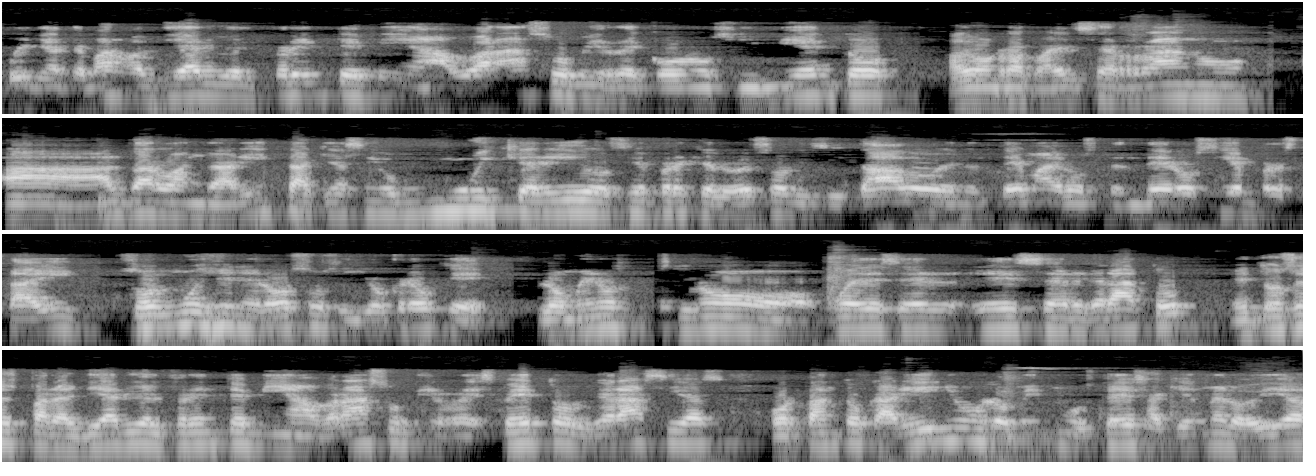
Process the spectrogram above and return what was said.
Pues de antemano al diario El Frente, mi abrazo, mi reconocimiento a don Rafael Serrano, a Álvaro Angarita, que ha sido muy querido siempre que lo he solicitado en el tema de los tenderos, siempre está ahí. Son muy generosos y yo creo que lo menos que uno puede ser es ser grato. Entonces, para el diario El Frente, mi abrazo, mi respeto, gracias por tanto cariño. Lo mismo ustedes aquí en Melodía,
